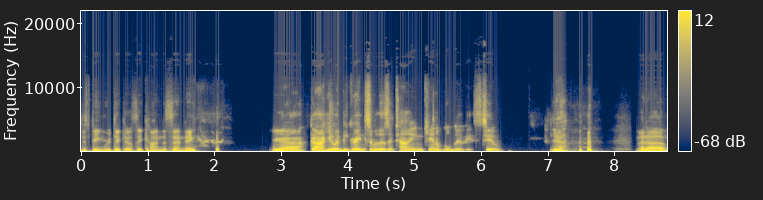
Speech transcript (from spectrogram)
just being ridiculously condescending. Yeah. God he would be great in some of those italian cannibal movies too yeah. But uh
